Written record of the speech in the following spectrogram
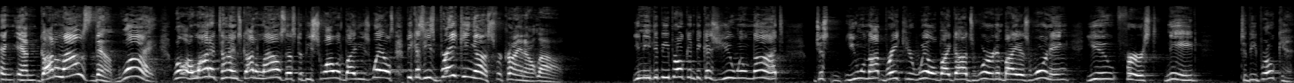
and, and God allows them. Why? Well, a lot of times God allows us to be swallowed by these whales because he's breaking us for crying out loud. You need to be broken because you will not just you will not break your will by God's word and by his warning. You first need to be broken.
